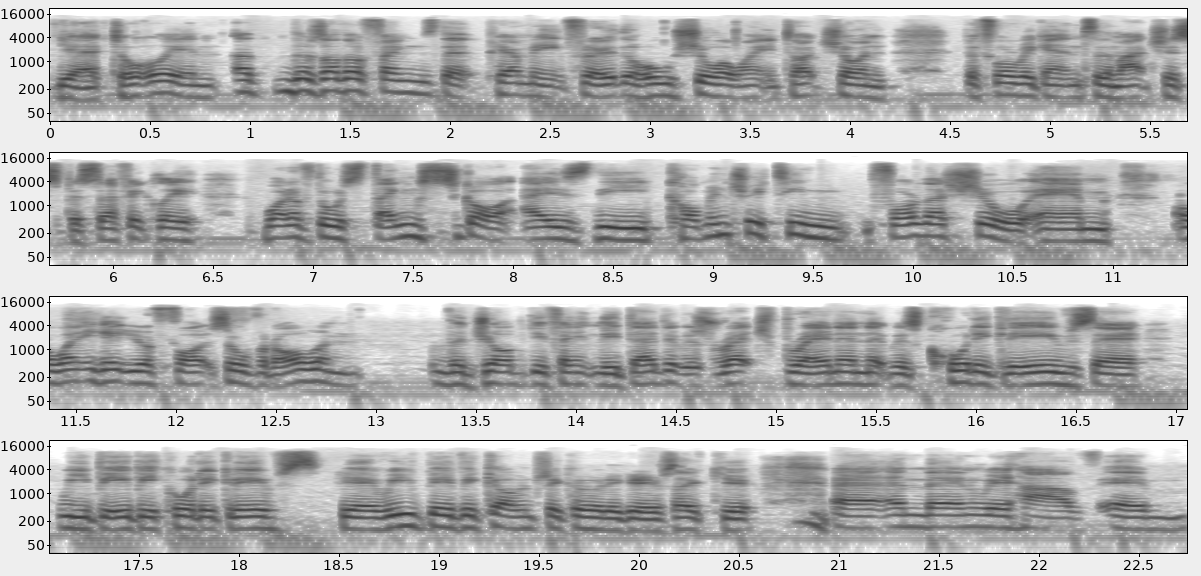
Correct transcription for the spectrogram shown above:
Yeah, totally. And uh, there's other things that permeate throughout the whole show I want to touch on before we get into the matches specifically. One of those things, Scott, is the commentary team for this show. Um, I want to get your thoughts overall on the job do you think they did? It was Rich Brennan, it was Corey Graves, uh, wee baby Corey Graves. Yeah, wee baby commentary Corey Graves, how cute. Uh, and then we have, um,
